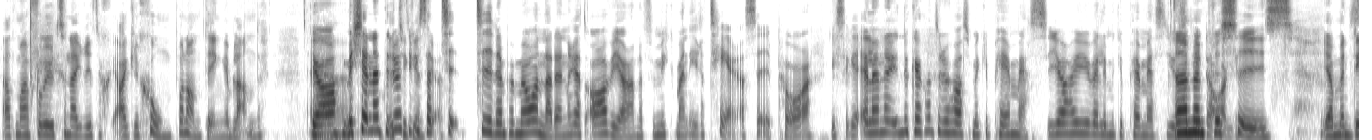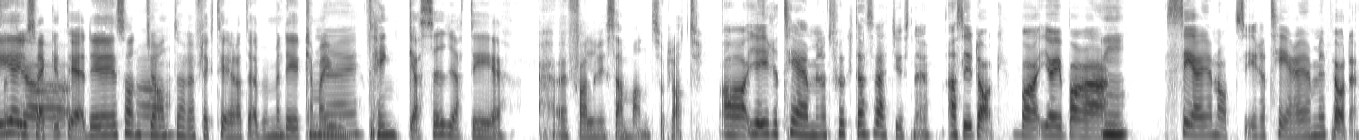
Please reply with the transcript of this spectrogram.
Att man får ut sin aggre- aggression på någonting ibland. Ja, Eh, men känner inte du att ti- tiden på månaden är rätt avgörande för hur mycket man irriterar sig på vissa grejer? Eller nu, kanske inte du har så mycket PMS. Jag har ju väldigt mycket PMS just Nej men idag. precis. Ja men det Så är ju jag- säkert det. Det är sånt Ja. jag inte har reflekterat över. Men det kan man Nej. ju tänka sig att det eh, faller samman såklart. Ja, jag irriterar mig något fruktansvärt just nu. Alltså idag. Bara, jag är bara... Mm. Ser jag något så irriterar jag mig på det.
